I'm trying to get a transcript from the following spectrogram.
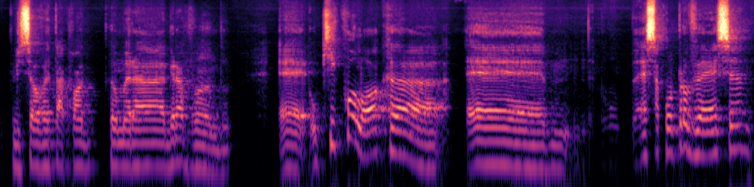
o policial vai estar com a câmera gravando. É, o que coloca é, essa controvérsia,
